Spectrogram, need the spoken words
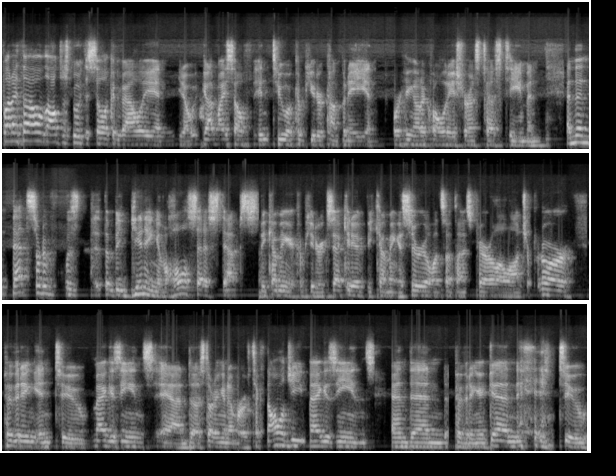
But I thought I'll, I'll just move to Silicon Valley and, you know, got myself into a computer company and working on a quality assurance test team. And, and then that sort of was the beginning of a whole set of steps becoming a computer executive, becoming a serial and sometimes parallel entrepreneur, pivoting into magazines and uh, starting a number of technology magazines, and then pivoting again into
